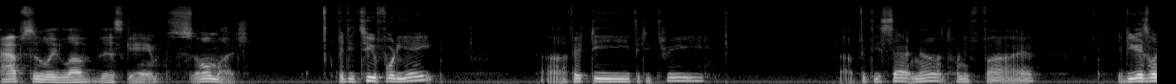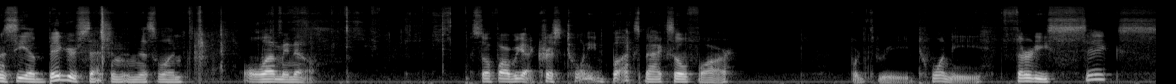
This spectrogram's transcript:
absolutely love this game so much. 52, 48, uh, 50, 53, uh, 57, no, 25. If you guys want to see a bigger session than this one, let me know. So far, we got Chris 20 bucks back so far. 43, 20, 36,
